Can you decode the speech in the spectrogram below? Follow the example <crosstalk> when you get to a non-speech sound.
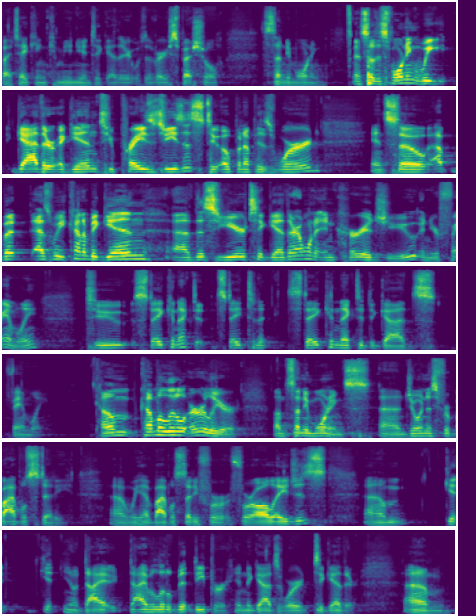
by taking communion together. It was a very special Sunday morning. And so this morning we gather again to praise Jesus, to open up his word. And so, uh, but as we kind of begin uh, this year together, I want to encourage you and your family to stay connected, stay, to, stay connected to God's family. Come, come a little earlier on Sunday mornings. Uh, join us for Bible study. Uh, we have Bible study for, for all ages. Um, get, get, you know, dive, dive a little bit deeper into God's Word together. Um,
